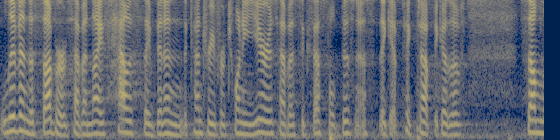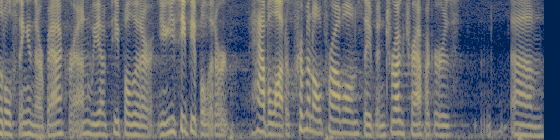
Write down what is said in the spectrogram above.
live in the suburbs, have a nice house, they've been in the country for 20 years, have a successful business. They get picked up because of some little thing in their background. We have people that are, you see people that are have a lot of criminal problems. They've been drug traffickers. Um,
